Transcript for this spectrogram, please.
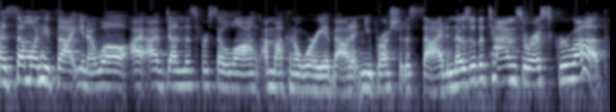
as someone who thought, you know, well, I, have done this for so long, I'm not going to worry about it, and you brush it aside. And those are the times where I screw up.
